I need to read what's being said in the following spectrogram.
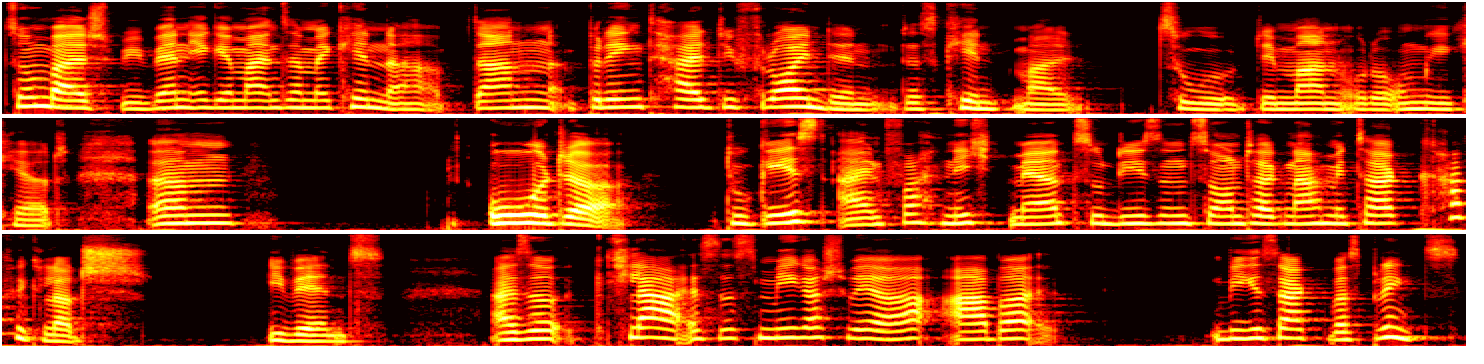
Zum Beispiel, wenn ihr gemeinsame Kinder habt, dann bringt halt die Freundin das Kind mal zu dem Mann oder umgekehrt. Ähm, oder du gehst einfach nicht mehr zu diesen Sonntagnachmittag Kaffeeklatsch-Events. Also klar, es ist mega schwer, aber wie gesagt, was bringt's?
